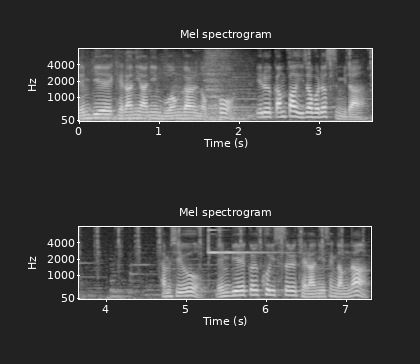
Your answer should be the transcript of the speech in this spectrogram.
냄비에 계란이 아닌 무언가를 넣고 이를 깜빡 잊어버렸습니다. 잠시 후 냄비에 끓고 있을 계란이 생각나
